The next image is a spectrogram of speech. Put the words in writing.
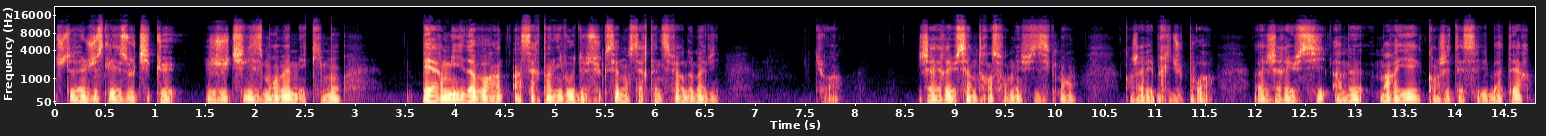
Je te donne juste les outils que j'utilise moi-même et qui m'ont permis d'avoir un, certain niveau de succès dans certaines sphères de ma vie. Tu vois? J'ai réussi à me transformer physiquement quand j'avais pris du poids. Euh, j'ai réussi à me marier quand j'étais célibataire.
